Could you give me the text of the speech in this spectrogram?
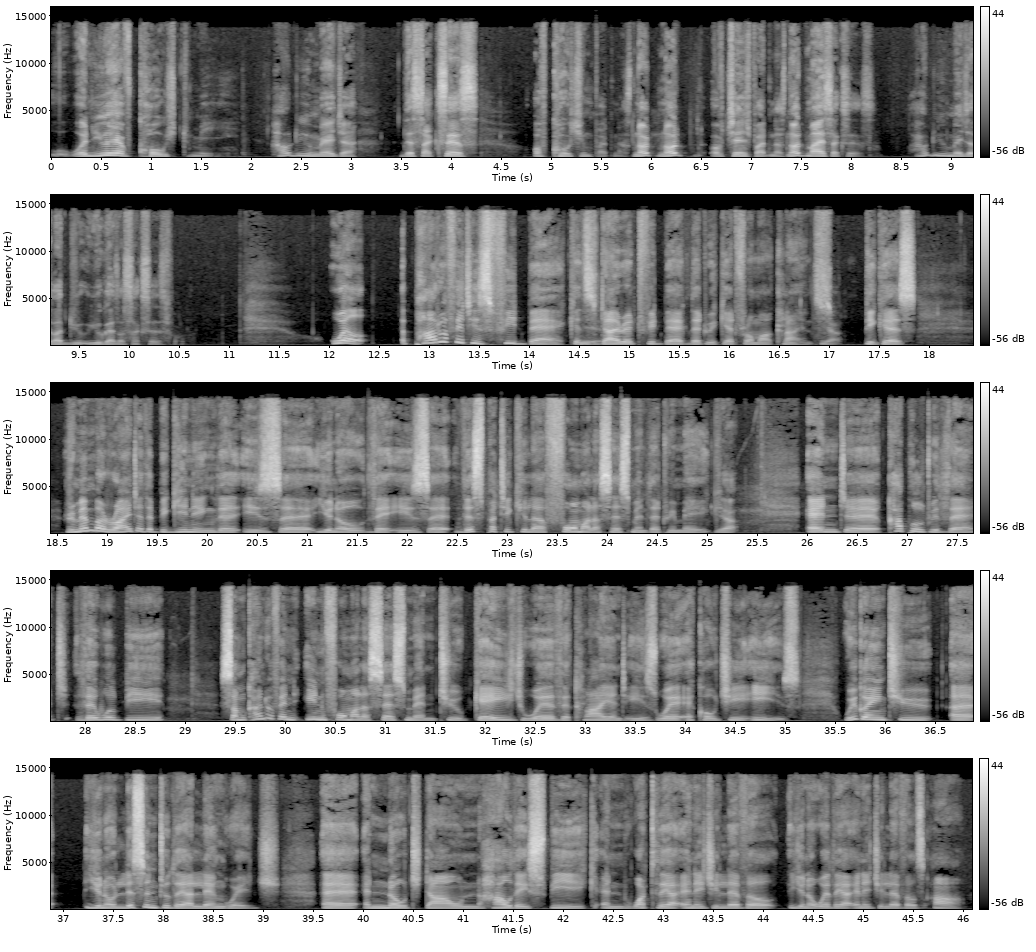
When you have coached me, how do you measure the success of coaching partners? Not not of change partners, not my success. How do you measure that you, you guys are successful? Well, a part of it is feedback. It's Yeah. direct feedback that we get from our clients. Yeah. Because remember, right at the beginning, there is, uh, you know, there is uh, this particular formal assessment that we make. Yeah. And uh, coupled with that, there will be some kind of an informal assessment to gauge where the client is, where a coachee is. We're going to, uh, you know, listen to their language uh, and note down how they speak and what their energy level, you know, where their energy levels are.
